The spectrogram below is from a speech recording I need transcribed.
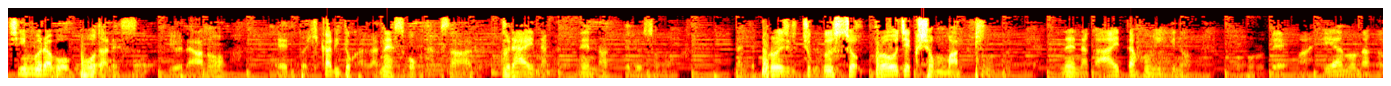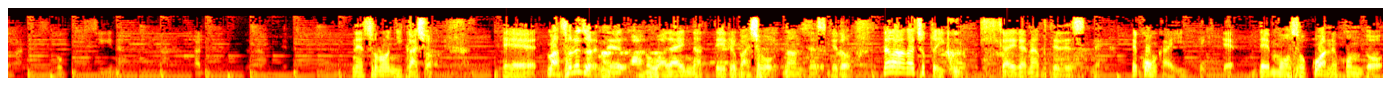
チームラボボーダレスっていうね、あの、えっ、と、光とかがね、すごくたくさんある、暗い中でね、なってる、その、なんて、プロジェクション、プロジェクションマッピング。ね、なんか空いた雰囲気のところで、まあ部屋の中がね、すごく不思議な空間、光で作られてるっていう。ね、その2箇所。えーまあそれぞれね、あの話題になっている場所なんですけど、なかなかちょっと行く機会がなくてですね、で、今回行ってきて、で、もうそこはね、今度、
